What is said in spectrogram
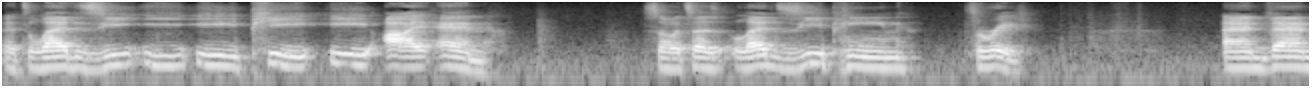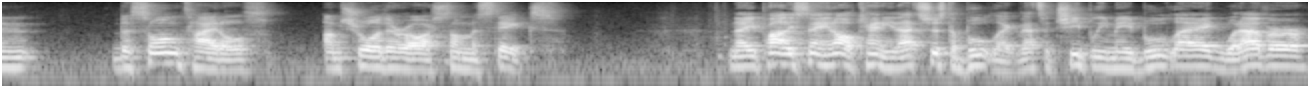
It's Led Z E E P E I N. So it says Led Zeppelin 3. And then the song titles, I'm sure there are some mistakes. Now you're probably saying, oh, Kenny, that's just a bootleg. That's a cheaply made bootleg, whatever.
